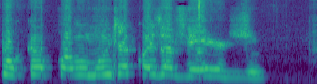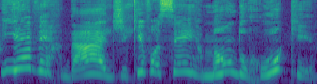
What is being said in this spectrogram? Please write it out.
Porque eu como muita coisa verde. E é verdade que você é irmão do Hulk?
